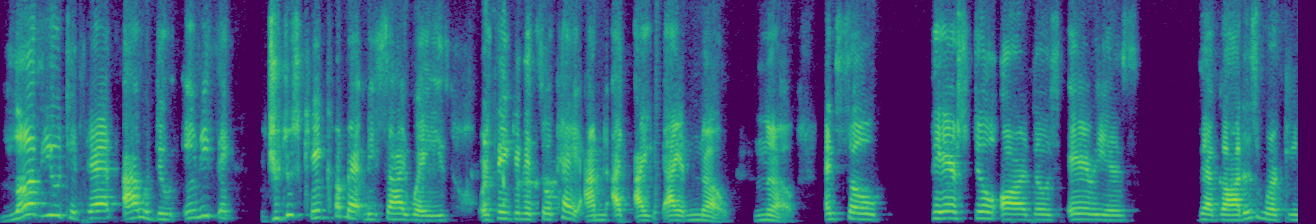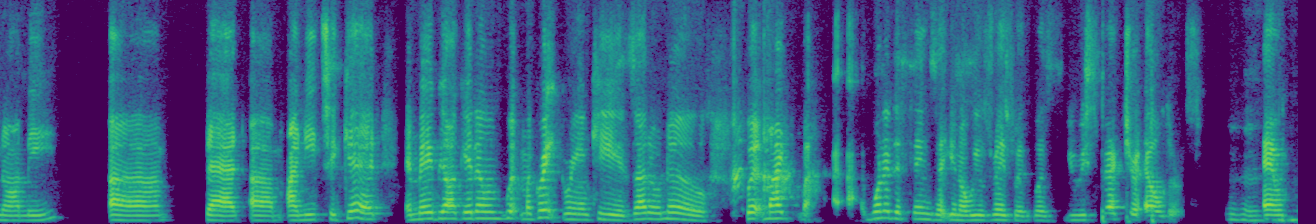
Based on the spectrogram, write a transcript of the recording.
Love you to death. I would do anything. But you just can't come at me sideways or thinking it's okay. I'm. I. I. I no. No. And so there still are those areas that God is working on me. Um, that um, I need to get, and maybe I'll get them with my great grandkids. I don't know, but my, my one of the things that you know we was raised with was you respect your elders. Mhm. And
